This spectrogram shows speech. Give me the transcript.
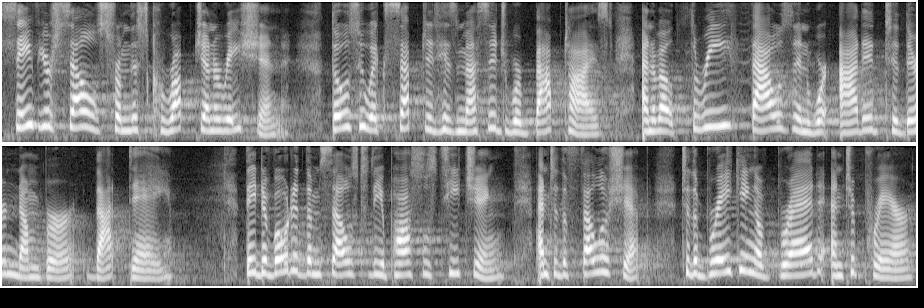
Save yourselves from this corrupt generation. Those who accepted his message were baptized, and about 3,000 were added to their number that day. They devoted themselves to the apostles' teaching and to the fellowship, to the breaking of bread and to prayer.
